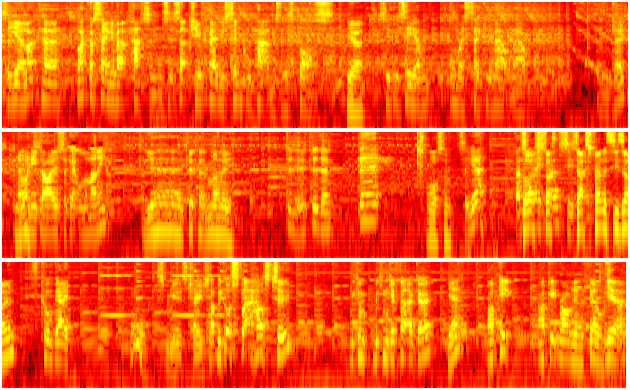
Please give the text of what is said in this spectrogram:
So yeah, like uh, like I was saying about patterns, it's actually a fairly simple pattern to this boss. Yeah. So you can see I'm almost taking him out now. There we go. And then when he dies, I get all the money. Yeah, get that money. Du-du-du-du. Bit. Awesome. So yeah, that's Nice. That's, Fantasy that's Zone. Fantasy Zone. It's a cool game. Ooh, this music's changed up. We got Splatterhouse 2. We can we can give that a go. Yeah, I'll keep I'll keep rolling the films. Yeah.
